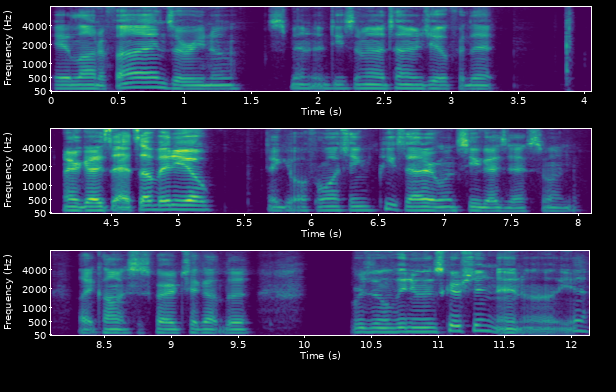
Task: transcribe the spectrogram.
pay a lot of fines or you know spend a decent amount of time in jail for that. Alright, guys, that's our video. Thank you all for watching. Peace out, everyone. See you guys next one. Like, comment, subscribe, check out the original video in the description, and uh, yeah.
